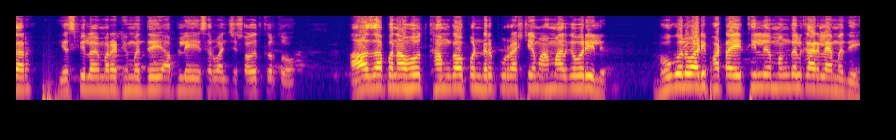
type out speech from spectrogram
नमस्कार. एस पी लॉय मराठीमध्ये आपले सर्वांचे स्वागत करतो. आज आपण आहोत खामगाव पंढरपूर राष्ट्रीय महामार्गावरील भोगलवाडी फाटा येथील मंगल कार्यालयामध्ये.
